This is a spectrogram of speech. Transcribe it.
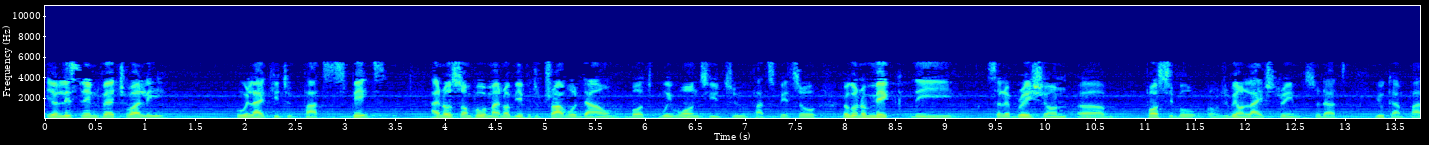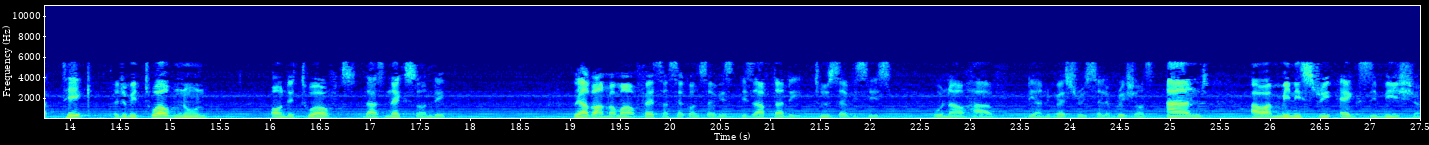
you're listening virtually, we would like you to participate. I know some people might not be able to travel down, but we want you to participate. So we're going to make the celebration uh, possible. It will be on live stream so that you can partake. It will be 12 noon on the 12th. That's next Sunday. We have our normal first and second service. Is after the two services. We'll now have the anniversary celebrations and our ministry exhibition.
